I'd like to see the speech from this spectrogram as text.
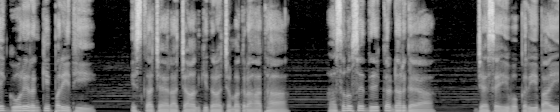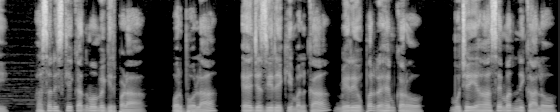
एक गोरे रंग की परी थी। इसका चेहरा चाँद की तरह चमक रहा था। हसन उसे देखकर डर गया। जैसे ही वो करीब आई, हसन इसके कदमों में गिर पड़ा और बोला, ए जजीरे की मलका, मेरे ऊपर रहम करो। मुझे यहाँ से मत निकालो।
